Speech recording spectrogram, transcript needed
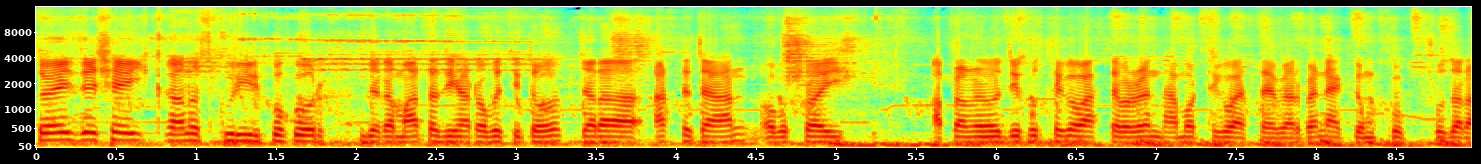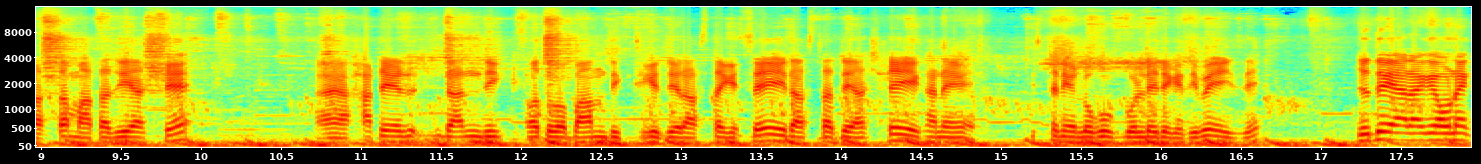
তো এই যে সেই কানসকুড়ির পুকুর যেটা মাতাজি হাট অবস্থিত, যারা আসতে চান, অবশ্যই আপনারা নজিপুর থেকেও আসতে পারবেন, ধামর থেকেও আসতে পারবেন। একদম খুব সোজা রাস্তা, মাতাজি আসে হাটের ডান দিক অথবা বাম দিক থেকে যে রাস্তা গেছে, এই রাস্তাতে আসলে এখানে স্থানীয় লোক বললে রেখে দিবে, এই যে। যদিও এর আগে অনেক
